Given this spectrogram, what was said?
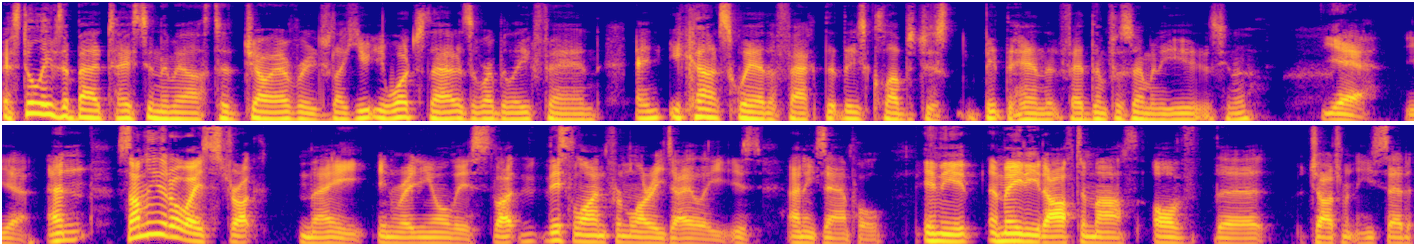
it still leaves a bad taste in the mouth to Joe Average. Like you, you watch that as a rugby league fan, and you can't square the fact that these clubs just bit the hand that fed them for so many years. You know? Yeah, yeah. And something that always struck me in reading all this, like this line from Laurie Daley is an example. In the immediate aftermath of the judgment, he said,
